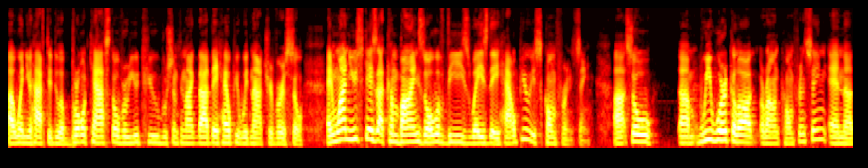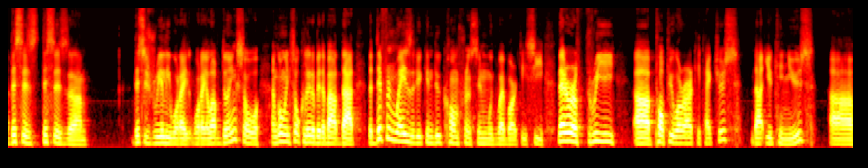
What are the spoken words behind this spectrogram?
uh, when you have to do a broadcast over YouTube or something like that. They help you with that traversal. And one use case that combines all of these ways they help you is conferencing. Uh, so um, we work a lot around conferencing, and uh, this is this is um, this is really what I, what I love doing, so I'm going to talk a little bit about that. The different ways that you can do conferencing with WebRTC. There are three uh, popular architectures that you can use uh,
